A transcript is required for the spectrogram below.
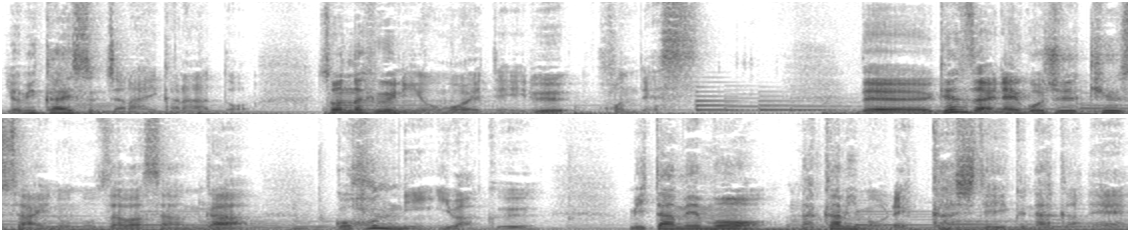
読み返すんじゃないかなとそんな風に思えている本です。で現在ね59歳の野沢さんがご本人曰く見た目も中身も劣化していく中で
